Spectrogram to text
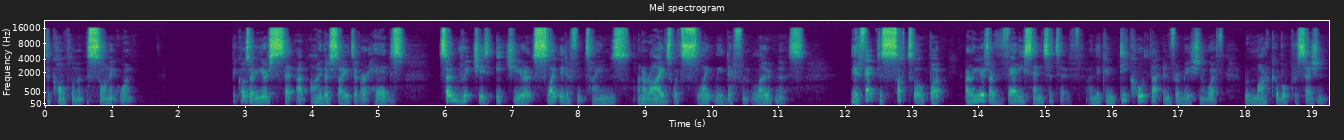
to complement the sonic one. Because our ears sit at either sides of our heads, Sound reaches each ear at slightly different times and arrives with slightly different loudness. The effect is subtle, but our ears are very sensitive and they can decode that information with remarkable precision.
